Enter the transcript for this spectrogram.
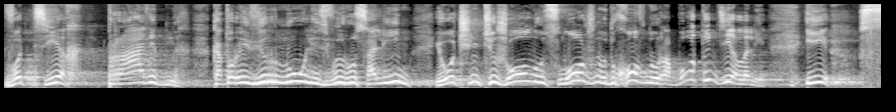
вот тех праведных, которые вернулись в Иерусалим и очень тяжелую, сложную духовную работу делали, и с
